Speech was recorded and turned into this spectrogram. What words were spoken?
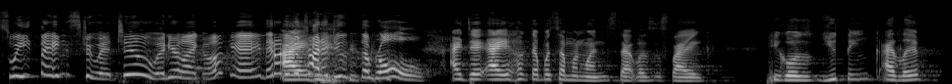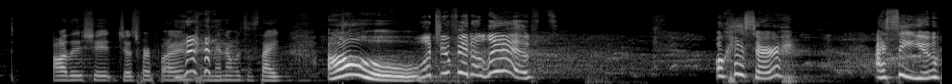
sweet things to it too, and you're like, okay. They don't even I- try to do the role. I did. I hooked up with someone once that was just like, he goes, "You think I lift all this shit just for fun?" and then I was just like, "Oh, What you finna lift? okay, sir, I see you."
